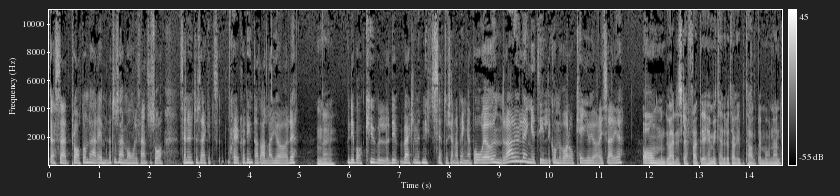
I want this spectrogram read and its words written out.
eh, så här, prata om det här ämnet och så här med Onlyfans och så. Sen är det inte säkert, självklart inte att alla gör det. Nej. Men det är bara kul. Det är verkligen ett nytt sätt att tjäna pengar på. Och jag undrar hur länge till det kommer vara okej att göra i Sverige. Om du hade skaffat det, hur mycket hade du tagit betalt per månad?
